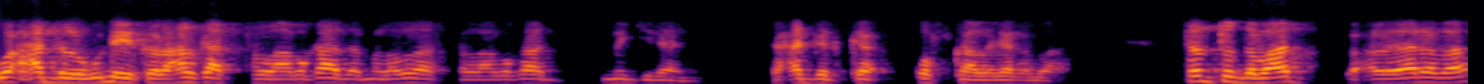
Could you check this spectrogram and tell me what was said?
wax hadda lagu dhihi karo halkaas tallaabaqaad ama labadaas tallaabaqaad ma jiraan. Taxadirka qofkaa laga rabaa. Tan toddobaad waxaa laga rabaa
